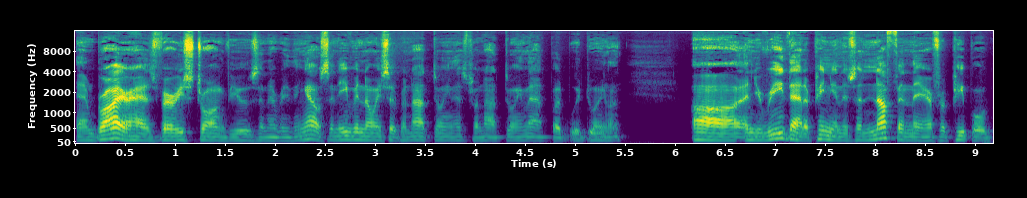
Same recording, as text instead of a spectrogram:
And Breyer has very strong views and everything else. And even though he said, we're not doing this, we're not doing that, but we're doing it. Uh, and you read that opinion, there's enough in there for people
